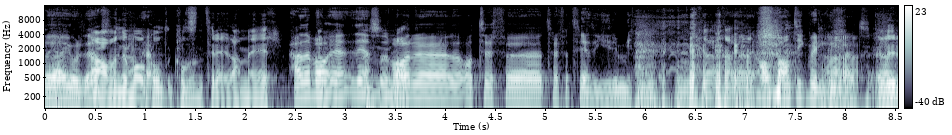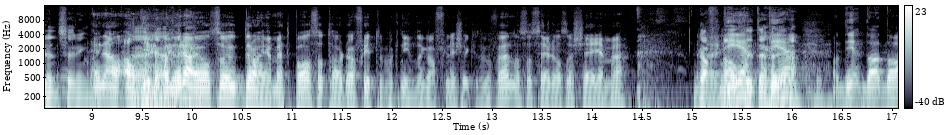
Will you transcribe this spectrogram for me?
da jeg gjorde det. Ja, men du må kon konsentrere deg mer. Ja, det, var, det eneste var eh, å treffe, treffe tredje gir i midten. Alt annet gikk veldig greit. Eller rundkjøring. En annen ting du kan gjøre, er jo også å dra hjem etterpå, så tar du og flytter på kniven og gaffelen i kjøkkenskuffen, og så ser du hva som skjer hjemme. Gaffelen er alltid til høyre. det, da, da,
